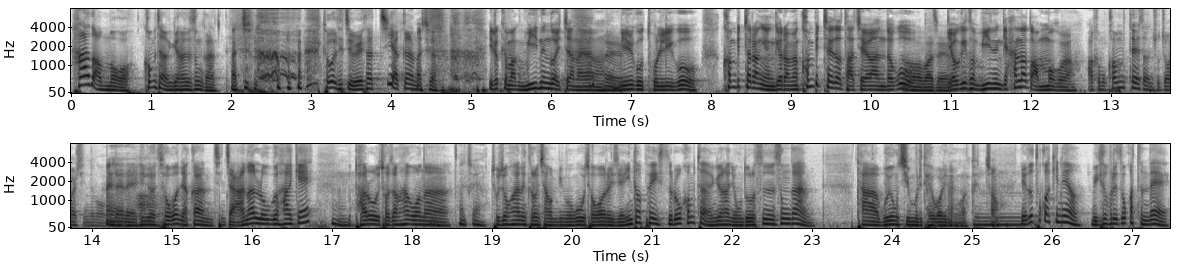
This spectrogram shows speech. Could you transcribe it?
하나도 안 먹어 컴퓨터 연결하는 순간 맞죠. 저걸 대체 왜 샀지 약간 맞죠. 이렇게 막 미는 거 있잖아요. 네. 밀고 돌리고 컴퓨터랑 연결하면 컴퓨터에서 다 제어한다고 어, 맞아요. 여기서 미는 게 하나도 안 먹어요. 아 그럼 컴퓨터에서는 조정할 수 있는 거구나. 네. 네네 그러니까 아. 저건 약간 진짜 아날로그하게 음. 바로 저장하거나 맞아요. 조정하는 그런 장비인 거고 저거를 이제 인터페이스로 컴퓨터 연결한 용도로 쓰는 순간 다 무용지물이 돼버리는 것 같아요. 그쵸. 음... 얘도 똑같긴 해요. MixPre 똑같은데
